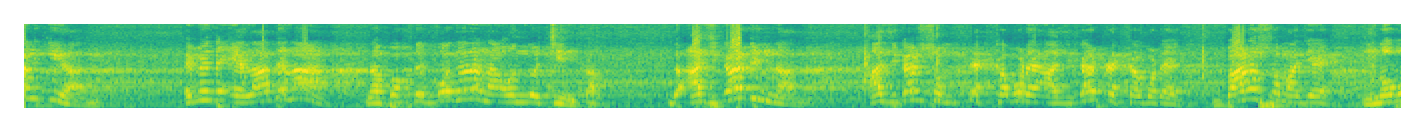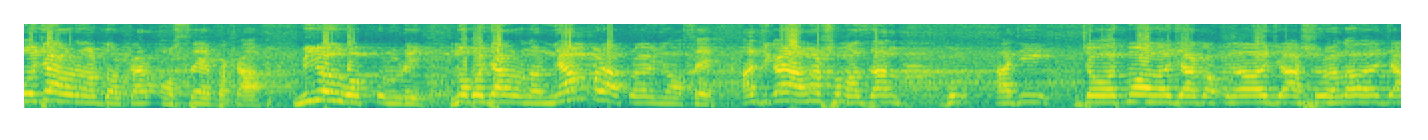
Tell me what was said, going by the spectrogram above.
আন কি হান এমনিতে এলাতে না না বক্তব্য না না অন্য চিন্তা। আজকার দিন না, আজকার প্রেক্ষাপটে আজকার প্রেক্ষাপটে বারো সমাজে নবজাগরণের দরকার আছে বাকা। মি অনুভব করুন নবজাগরণের নিয়ম করা প্রয়োজন আছে। আজকাল আমার সমাধান আজি জগৎমোহন যা গোপীন যা সুরহন যা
